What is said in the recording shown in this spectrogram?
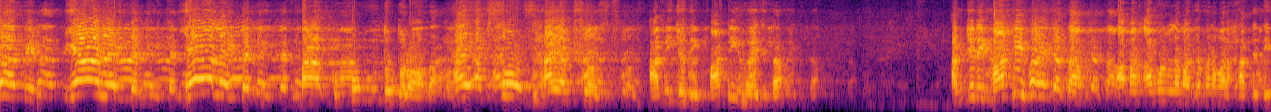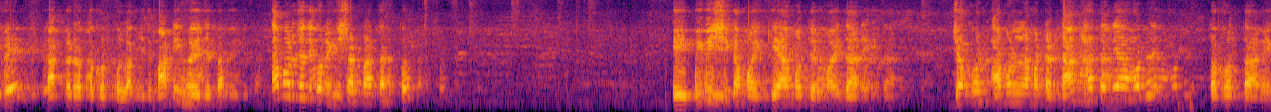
কাফির, ইয়া লাইতানি ইয়া লাইতানি, মা কুনতু তুরাবা আফসোস আফসোস, আমি যদি মাটি হয়ে যেতাম, আমি যদি মাটি হয়ে যেতাম, আমার আমল নামা যখন আমার হাতে দিবে, কাফেররা তখন বললাম যদি মাটি হয়ে যেতাম, আমার যদি কোনো হিসাব না থাকতো এই বিভীষিকাময় কেয়ামতের ময়দানে যখন আমল নামাটা ডান হাতে দেওয়া হবে, তখন তা আমি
